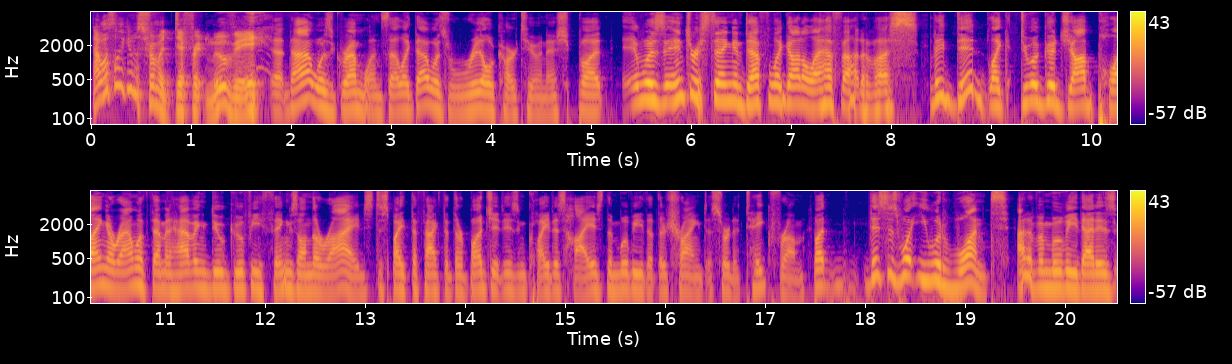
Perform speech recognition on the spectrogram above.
that was like it was from a different movie." Uh, that was Gremlins. That like that was real cartoonish, but it was interesting and definitely got a laugh out of us. They did like do a good job playing around with them and having do goofy things on the rides, despite the fact that their budget isn't quite as high as the movie that they're trying to sort of take from. But this is what you would want out of a movie that is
